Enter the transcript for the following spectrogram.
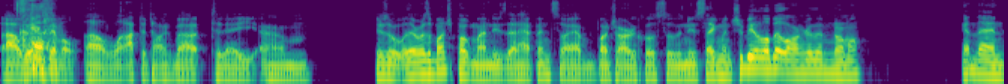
uh, we actually have a, a, lot to talk about today. Um, there's a, there was a bunch of Pokemon news that happened, so I have a bunch of articles. So the news segment should be a little bit longer than normal. And then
